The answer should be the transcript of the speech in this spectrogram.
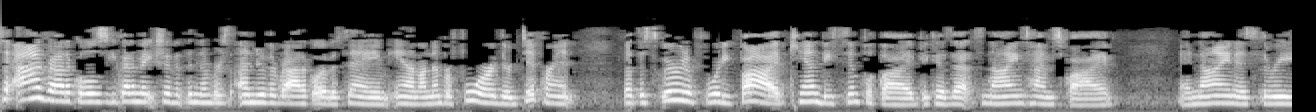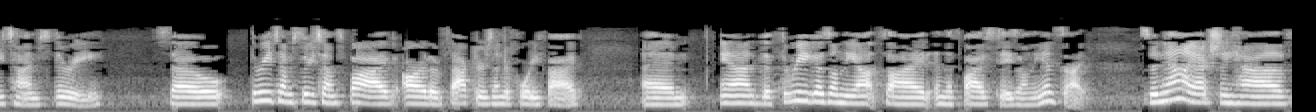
to add radicals, you've got to make sure that the numbers under the radical are the same. And on number 4, they're different but the square root of 45 can be simplified because that's 9 times 5. And 9 is 3 times 3. So 3 times 3 times 5 are the factors under 45. Um, and the 3 goes on the outside and the 5 stays on the inside. So now I actually have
